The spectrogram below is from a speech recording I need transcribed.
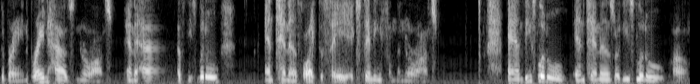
the brain, the brain has neurons, and it has these little antennas, I like to say, extending from the neurons. And these little antennas or these little, um,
